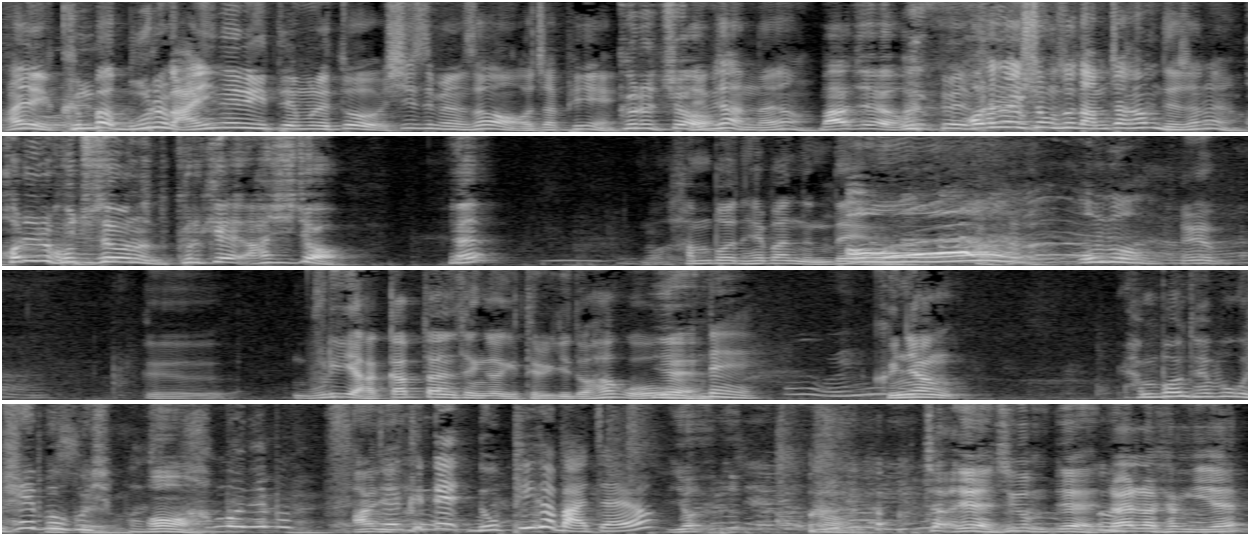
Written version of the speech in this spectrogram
아니 금방 물을 많이 내리기 때문에 또 씻으면서 어차피 그렇죠. 냄새 안 나요. 맞아요. 우리 그 화장실 청소 남자가 하면 되잖아요. 허리를 고추세우는 그렇게 하시죠? 예? 한 번 해봤는데 어머. 그 물이 아깝다는 생각이 들기도 하고 예. 네. 그냥 한 번 해보고 싶었어요. 해보고 싶었어. 어. 한번 해보. 아니, 자, 근데 높이가 맞아요? 여, 어. 자, 예, 지금 예, 라일락 향기에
